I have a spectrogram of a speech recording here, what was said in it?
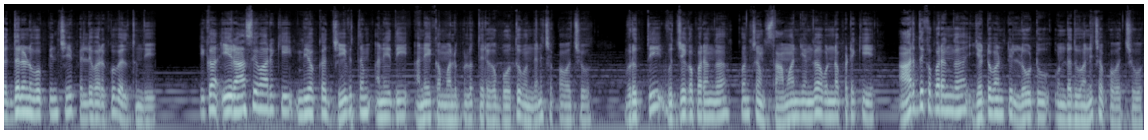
పెద్దలను ఒప్పించి పెళ్ళి వరకు వెళ్తుంది. ఇక ఈ రాశి వారికి మీ యొక్క జీవితం అనేది అనేక మలుపులు తిరగబోతూ ఉందని చెప్పవచ్చు. వృత్తి ఉద్యోగపరంగా కొంచెం సామాన్యంగా ఉన్నప్పటికీ ఆర్థిక పరంగా ఎటువంటి లోటు ఉండదు అని చెప్పవచ్చు.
